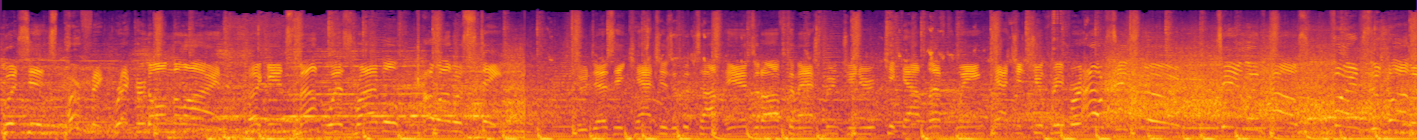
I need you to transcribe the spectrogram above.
puts its perfect record on the line against Mountain West rival Colorado State. Udeze catches at the top, hands it off to Mashburn Jr. Kick out left wing, catch and shoot three for House is good. Jaelen House finds the bottom.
